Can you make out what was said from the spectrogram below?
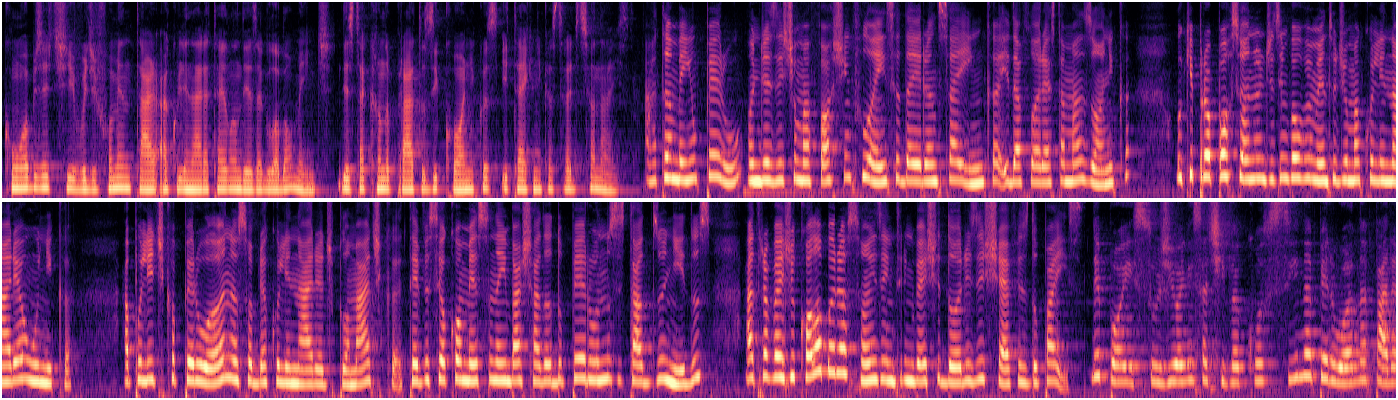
com o objetivo de fomentar a culinária tailandesa globalmente, destacando pratos icônicos e técnicas tradicionais. Há também o Peru, onde existe uma forte influência da herança inca e da floresta amazônica, o que proporciona o desenvolvimento de uma culinária única, a política peruana sobre a culinária diplomática teve seu começo na Embaixada do Peru nos Estados Unidos, através de colaborações entre investidores e chefes do país. Depois surgiu a iniciativa Cocina Peruana para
